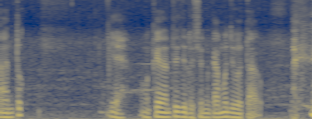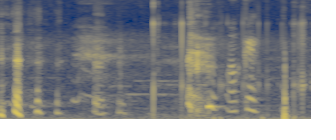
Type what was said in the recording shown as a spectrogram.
ngantuk. Ya, mungkin nanti jurusan kamu juga tahu. Oke. Okay.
